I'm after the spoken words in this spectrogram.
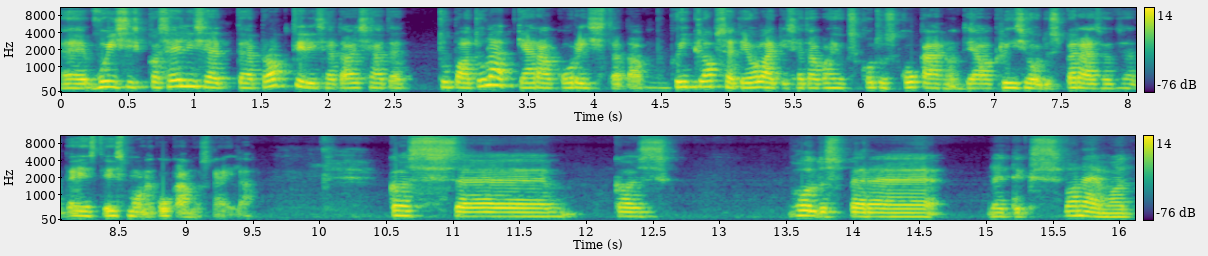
Eh, või siis ka sellised praktilised asjad, et tuba tulebki ära koristada, kõik lapsed ei olegi seda kahjuks kodus kogenud ja kriisihooldusperes on see täiesti esmane kogemus neile. kas, eh, kas hoolduspere näiteks vanemad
